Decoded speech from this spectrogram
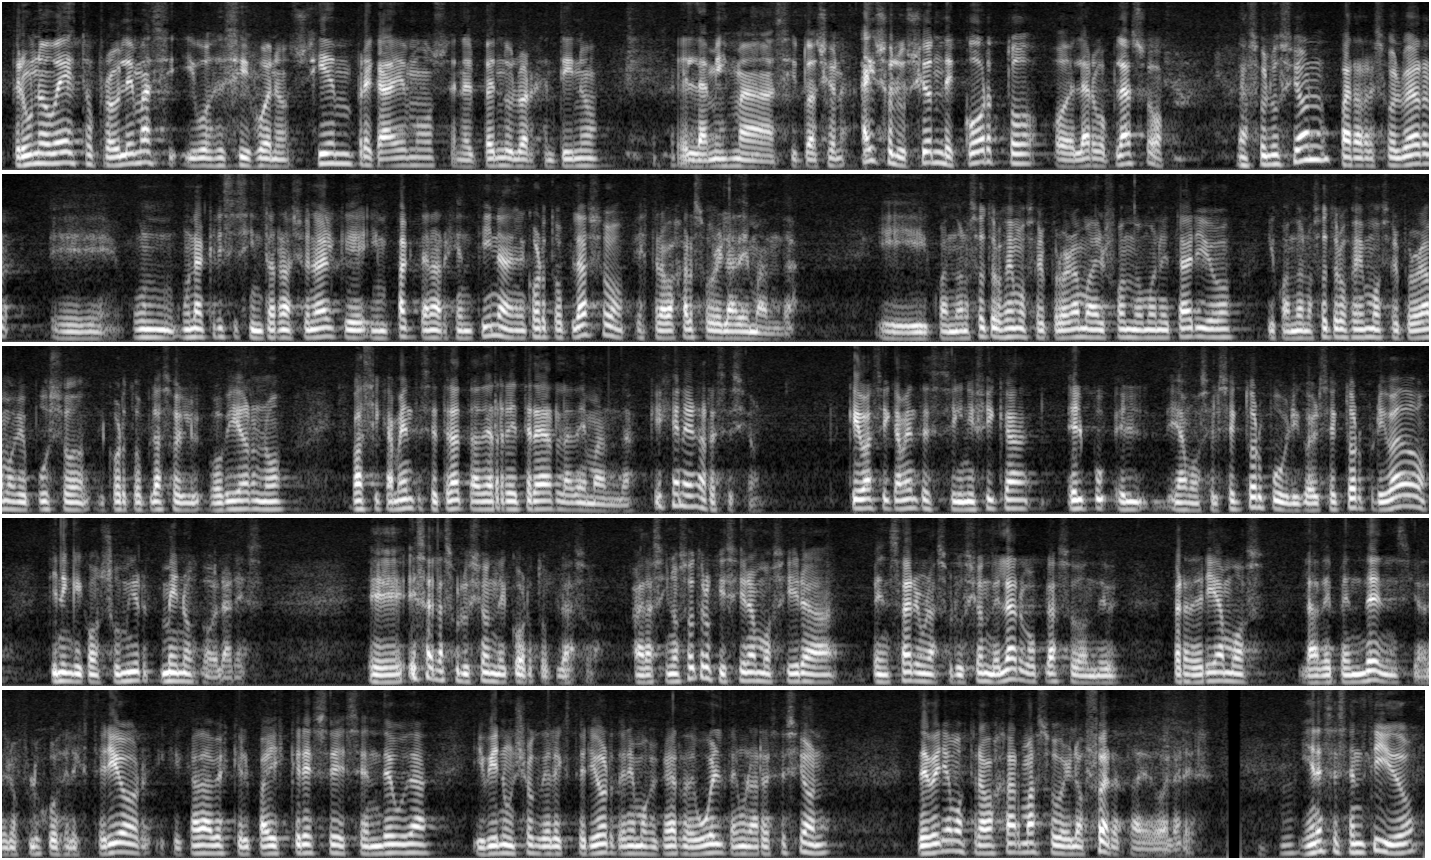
Pero uno ve estos problemas y vos decís, bueno, siempre caemos en el péndulo argentino en la misma situación. ¿Hay solución de corto o de largo plazo? La solución para resolver eh, una crisis internacional que impacta en Argentina en el corto plazo es trabajar sobre la demanda. Y cuando nosotros vemos el programa del Fondo Monetario y cuando nosotros vemos el programa que puso de corto plazo el gobierno, básicamente se trata de retraer la demanda, que genera recesión. Que básicamente significa el, digamos, el sector público el sector privado tienen que consumir menos dólares. Eh, esa es la solución de corto plazo. Ahora, si nosotros quisiéramos ir a pensar en una solución de largo plazo donde perderíamos la dependencia de los flujos del exterior y que cada vez que el país crece se endeuda y viene un shock del exterior tenemos que caer de vuelta en una recesión, deberíamos trabajar más sobre la oferta de dólares. Y en ese sentido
